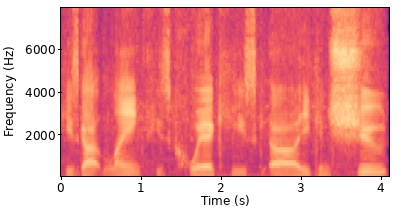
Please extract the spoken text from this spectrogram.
he's got length. He's quick. He's uh, he can shoot.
